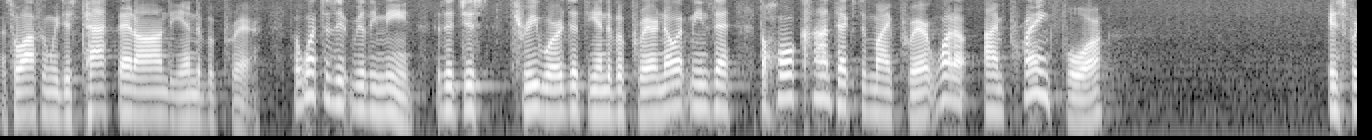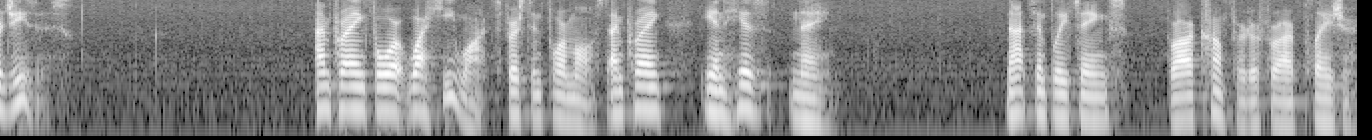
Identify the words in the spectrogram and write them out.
And so often we just tack that on the end of a prayer. But what does it really mean? Is it just three words at the end of a prayer? No, it means that the whole context of my prayer, what I'm praying for, is for Jesus. I'm praying for what He wants, first and foremost. I'm praying in His name, not simply things for our comfort or for our pleasure.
